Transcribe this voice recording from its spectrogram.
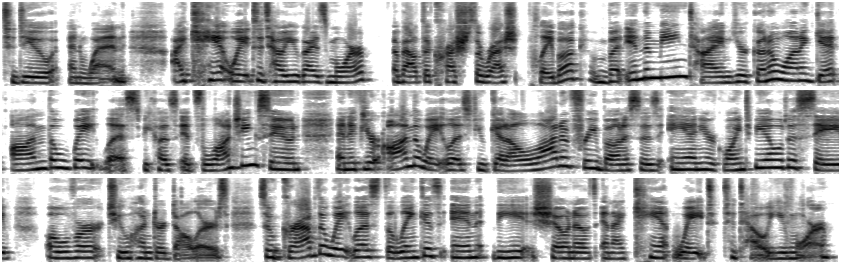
to do and when. I can't wait to tell you guys more about the Crush the Rush playbook. But in the meantime, you're going to want to get on the wait list because it's launching soon. And if you're on the wait list, you get a lot of free bonuses and you're going to be able to save over $200. So grab the wait list. The link is in the show notes and I can't wait to tell you more.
